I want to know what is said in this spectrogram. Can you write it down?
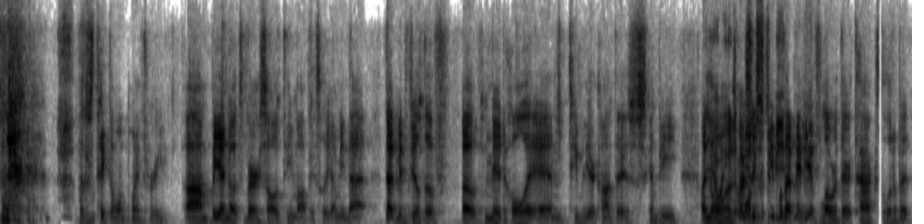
I'll just take the 1.3. Um, but yeah, no, it's a very solid team. Obviously, I mean that that midfield of of mid Gullit and Team of the Year Kante is just going to be annoying, yeah, well, especially for people be, that maybe have lowered their attacks a little bit.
